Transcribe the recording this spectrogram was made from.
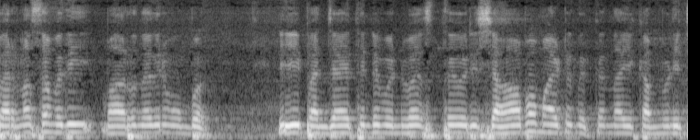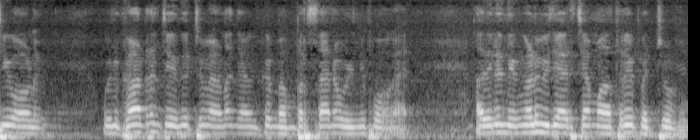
ഭരണസമിതി മാറുന്നതിന് മുമ്പ് ഈ പഞ്ചായത്തിന്റെ മുൻവശത്ത് ഒരു ശാപമായിട്ട് നിൽക്കുന്ന ഈ കമ്മ്യൂണിറ്റി ഹാൾ ഉദ്ഘാടനം ചെയ്തിട്ട് വേണം ഞങ്ങൾക്ക് മെമ്പർ സ്ഥാനം ഒഴിഞ്ഞു പോകാൻ. അതിന് നിങ്ങൾ വിചാരിച്ചാൽ മാത്രമേ പറ്റുള്ളൂ.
